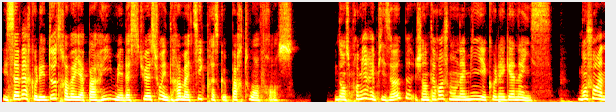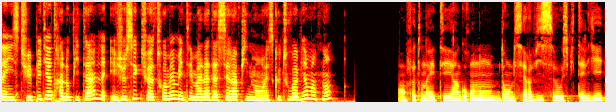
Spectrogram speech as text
Il s'avère que les deux travaillent à Paris, mais la situation est dramatique presque partout en France. Dans ce premier épisode, j'interroge mon amie et collègue Anaïs. Bonjour Anaïs, tu es pédiatre à l'hôpital et je sais que tu as toi-même été malade assez rapidement. Est-ce que tout va bien maintenant? En fait, on a été un grand nombre dans le service hospitalier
